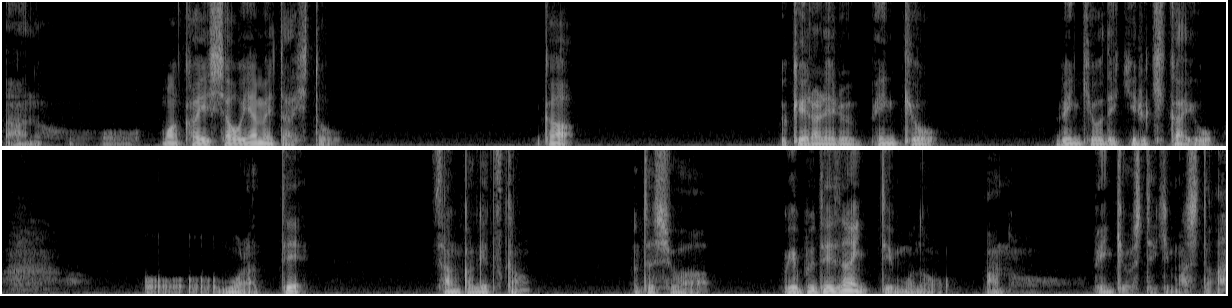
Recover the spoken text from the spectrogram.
あの、まあ会社を辞めた人が受けられる勉強、勉強できる機会をもらって、3ヶ月間、私はウェブデザインっていうものを、勉強してきました。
